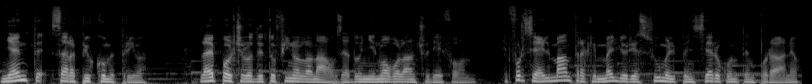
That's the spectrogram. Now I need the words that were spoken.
Niente sarà più come prima. La Apple ce l'ha detto fino alla nausea ad ogni nuovo lancio di iPhone. E forse è il mantra che meglio riassume il pensiero contemporaneo,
